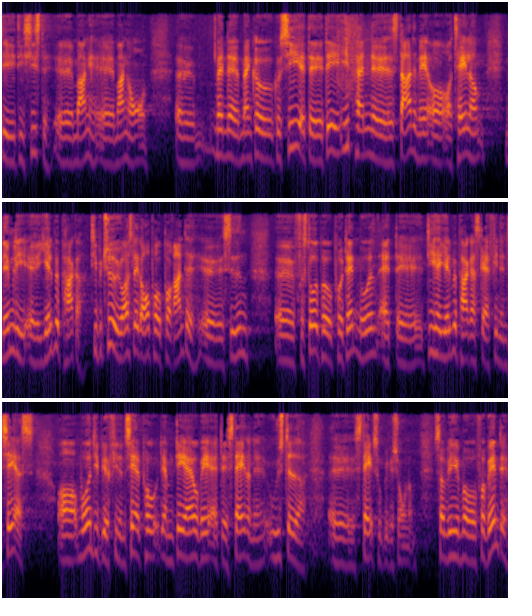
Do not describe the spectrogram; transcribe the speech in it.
de, de sidste mange, mange år. Men man kan jo kunne sige, at det IPAN startede med at, at tale om, nemlig hjælpepakker, de betyder jo også lidt over på, på rentesiden, forstået på, på den måde, at de her hjælpepakker skal finansieres. Og måden de bliver finansieret på, jamen det er jo ved, at øh, staterne udsteder øh, statsobligationer. Så vi må forvente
